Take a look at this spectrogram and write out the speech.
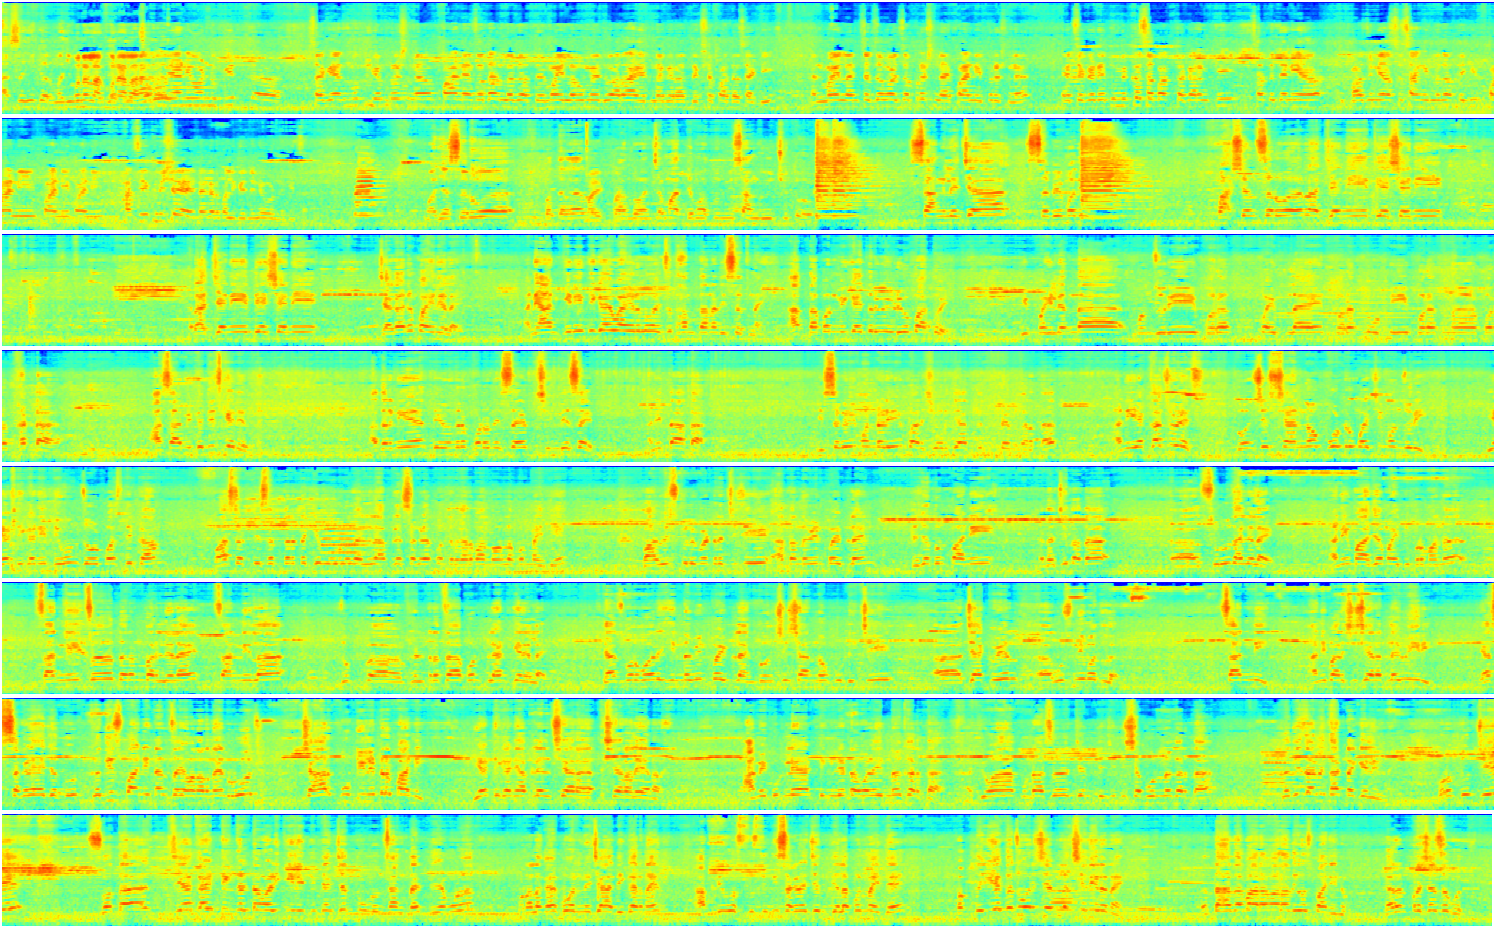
असंही कर म्हणजे कोणाला कोणाला हो, या निवडणुकीत अ, सगळ्यात मुख्य प्रश्न पाण्याचा धरला जातोय. महिला उमेदवार आहेत नगराध्यक्ष पदासाठी. आणि महिलांच्या जवळचा प्रश्न आहे पाणी प्रश्न. याच्याकडे तुम्ही कसं बघता? कारण की सातत्याने ह्या बाजूने असं सांगितलं जातं की पाणी पाणी पाणी हाच एक विषय आहे नगरपालिकेच्या निवडणुकीचा. माझ्या सर्व पत्रकार. बांधवांच्या माध्यमातून मी सांगू इच्छितो. सांगलीच्या सभेमध्ये भाषण सर्व राज्याने देशाने राज्याने देशाने जगानं पाहिलेलं आहे. आणि आणखीनही ती काय व्हायरल व्हायचं थांबताना दिसत नाही. आता पण मी काहीतरी व्हिडिओ पाहतोय की पहिल्यांदा मंजुरी परत पाईपलाईन परत तोटी परत न परत खड्डा असं आम्ही कधीच केलेलं नाही. आदरणीय देवेंद्र फडणवीस साहेब शिंदे साहेब आणि दादा ही सगळी मंडळी बारशीवरती अत्यंत प्रेम करतात. आणि एकाच वेळेस दोनशे शहाण्णव कोटी रुपयाची मंजुरी या ठिकाणी देऊन जवळपास ते काम पासष्ट ते सत्तर टक्के पूर्ण झालेलं आपल्या सगळ्या पत्रकार बांधवांना पण माहिती आहे. बावीस किलोमीटरची जी आता नवीन पाईपलाईन त्याच्यातून पाणी कदाचित आता सुरू झालेलं आहे. आणि माझ्या माहितीप्रमाणे चांदणीचं धरण भरलेलं आहे. चांदणीला जो फिल्टरचा आपण प्लॅन केलेला आहे. त्याचबरोबर ही नवीन पाईपलाईन दोनशे शहाण्णव कोटीची जॅकवेल उजनीमधलं चांदणी आणि बार्शी शहरातल्या विहिरी या सगळ्या ह्याच्यातून कधीच पाणी टंचाई होणार नाही रोज चार कोटी लिटर पाणी या ठिकाणी आपल्याला शहरा शहराला येणार आहे. आम्ही कुठल्या टिंगले टवाळे न करता किंवा कुठं असं जनतेची दिशाभूल न करता कधीच आम्ही थट्टा केलेली नाही. परंतु जे स्वतः जे काही टिंगल टवाळी केली ती त्यांच्यात तोडून सांगतात त्याच्यामुळं कोणाला काय बोलण्याचे अधिकार नाहीत. आपली वस्तुस्थिती सगळ्या जनतेला पण माहिती आहे. फक्त एकच वर्ष लक्ष दिलं नाही. तर दहा दहा बारा बारा दिवस पाणी नव्हतं. कारण प्रशासक होते.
